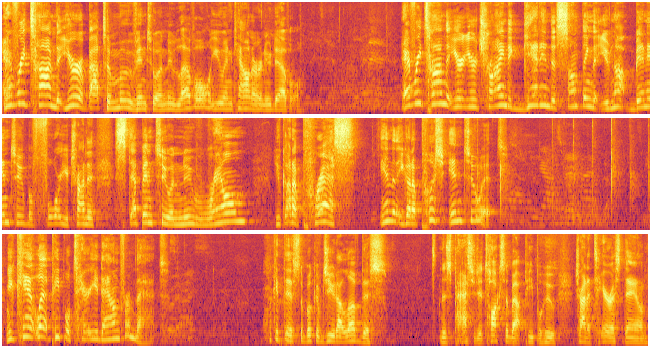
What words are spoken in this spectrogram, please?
Every time that you're about to move into a new level, you encounter a new devil. Every time that you're, you're trying to get into something that you've not been into before, you're trying to step into a new realm, you've got to press into that. You've got to push into it. You can't let people tear you down from that. Look at this, the book of Jude. I love this, this passage. It talks about people who try to tear us down.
